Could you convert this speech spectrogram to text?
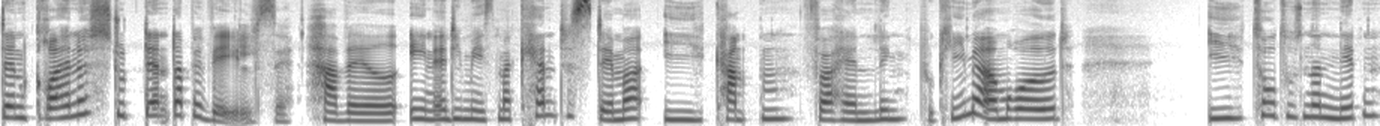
Den grønne studenterbevægelse har været en af de mest markante stemmer i kampen for handling på klimaområdet. I 2019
